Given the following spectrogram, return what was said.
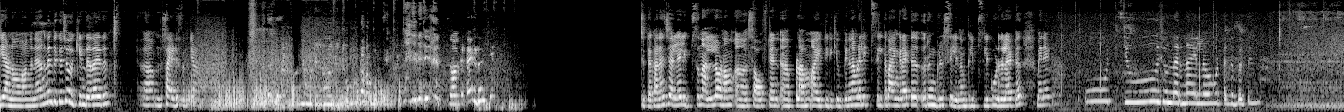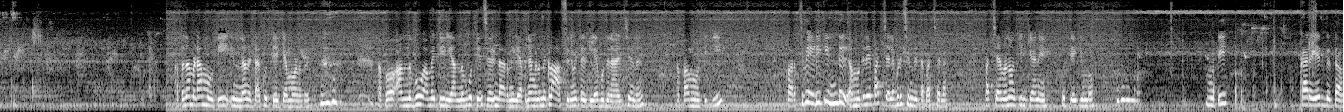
ആണോ? അങ്ങനെ അങ്ങനെ എന്തൊക്കെയോ ചോദിക്കുന്നുണ്ട് അതായത് സൈഡ് എഫക്റ്റ് ആണോ? നോക്കട്ടെ കാരണം വെച്ചാൽ ലിപ്സ് നല്ലോണം സോഫ്റ്റ് ആൻഡ് പ്ലം ആയിട്ടിരിക്കും. പിന്നെ നമ്മുടെ ലിപ്സിലത്തെ ഭയങ്കരമായിട്ട് റിങ്കിൾസ് ഇല്ലേ? നമുക്ക് ലിപ്സിൽ കൂടുതലായിട്ട് മെയിനായിട്ട് സുന്ദരനായല്ലോ മുട്ടൊക്കെ തൊട്ട് അപ്പൊ നമ്മുടെ അമ്മൂട്ടി ഇന്നാണ് കേട്ടാ കുത്തിവയ്ക്കാൻ പോണത്. അപ്പോൾ അന്ന് പോവാൻ പറ്റിയില്ല. അന്ന് കുത്തി ഉണ്ടായിരുന്നില്ല അപ്പൊ ഞങ്ങൾ ഇന്ന് ക്ലാസ്സിന് വിട്ടിട്ടില്ലേ? ബുധനാഴ്ചയാണ്. അപ്പൊ അമ്മൂട്ടിക്ക് കുറച്ച് പേടിയൊക്കെ ഉണ്ട്. അമ്മൂട്ടി ഇതേ പച്ചല പിടിച്ചിട്ടുണ്ട് പച്ചല. പച്ചയമ്മ നോക്കിയിരിക്കാനേ കുത്തിവയ്ക്കുമ്പോ അമ്മൂട്ടി കരയരുത് കേട്ടോ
